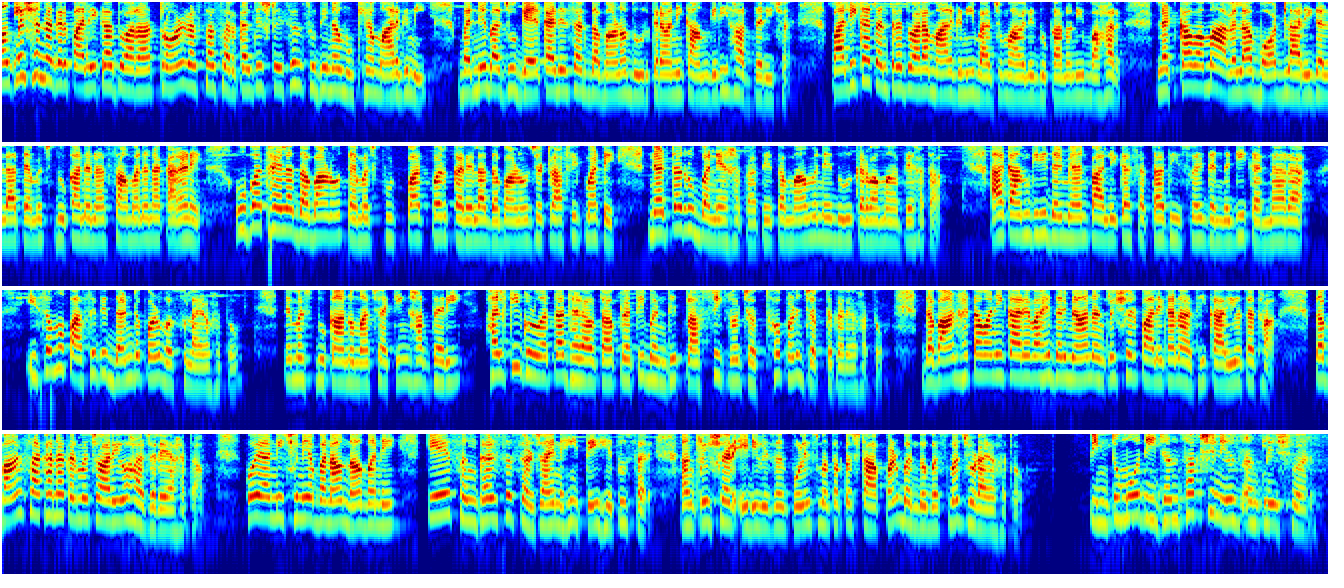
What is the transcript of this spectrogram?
અંકલેશ્વર નગરપાલિકા દ્વારા ત્રણ રસ્તા સર્કલથી સ્ટેશન સુધીના મુખ્ય માર્ગની બંને બાજુ ગેરકાયદેસર દબાણો દૂર કરવાની કામગીરી હાથ ધરી છે. પાલિકા તંત્ર દ્વારા માર્ગની બાજુમાં આવેલી દુકાનોની બહાર લટકાવવામાં આવેલા બોર્ડ, લારી, ગલ્લા તેમજ દુકાનના સામાનના કારણે ઊભા થયેલા દબાણો તેમજ ફૂટપાથ પર કરેલા દબાણો જે ટ્રાફિક માટે નડતરરૂપ બન્યા હતા તે તમામને દૂર કરવામાં આવ્યા હતા. આ કામગીરી દરમિયાન પાલિકા સત્તાધીશોએ ગંદકી કરનારા ઈસમો પાસેથી દંડ પણ વસૂલાયો હતો. તેમજ દુકાનોમાં ચેકિંગ હાથ ધરી, હલકી ગુણવત્તા ધરાવતા પ્રતિબંધિત પ્લાસ્ટિકનો જથ્થો પણ જપ્ત કર્યો હતો. દબાણ હટાવવાની કાર્યવાહી દરમિયાન અંકલેશ્વર પાલિકાના અધિકારીઓ તથા દબાણ શાખાના કર્મચારીઓ હાજર રહ્યા હતા. કોઈ અનિચ્છનીય બનાવ ન બને કે સંઘર્ષ સર્જાય નહીં તે હેતુસર અંકલેશ્વર એ ડિવિઝન પોલીસ મથકનો સ્ટાફ પણ બંદોબસ્તમાં જોડાયો હતો. પિન્ટુ મોદી, જનસાક્ષી ન્યૂઝ અંકલેશ્વર.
